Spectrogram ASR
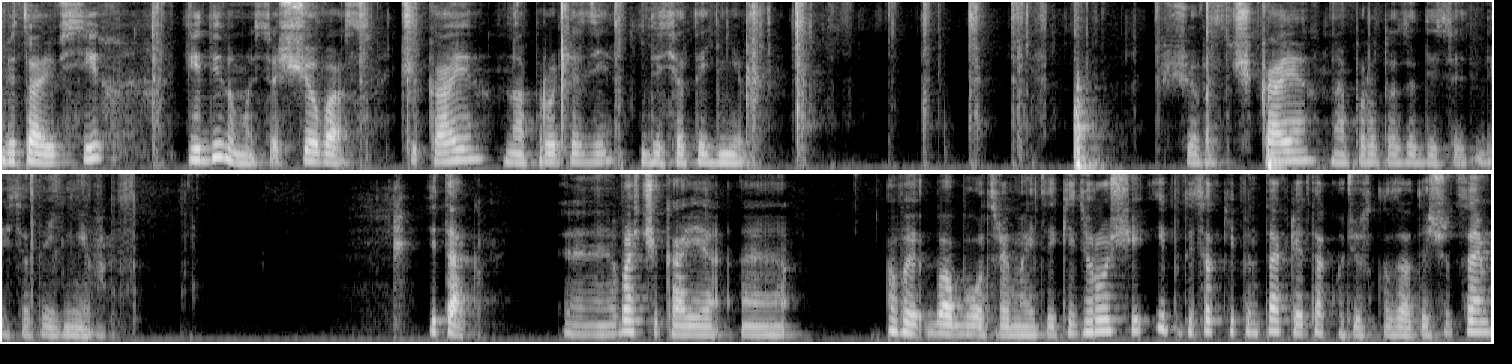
Вітаю всіх і дивимося, що вас чекає на протязі 10 днів. Що вас чекає на протязі 10, 10 днів. І так, е, вас чекає, е, а ви або отримаєте якісь гроші, і по десятки пентаклів так хочу сказати, що це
